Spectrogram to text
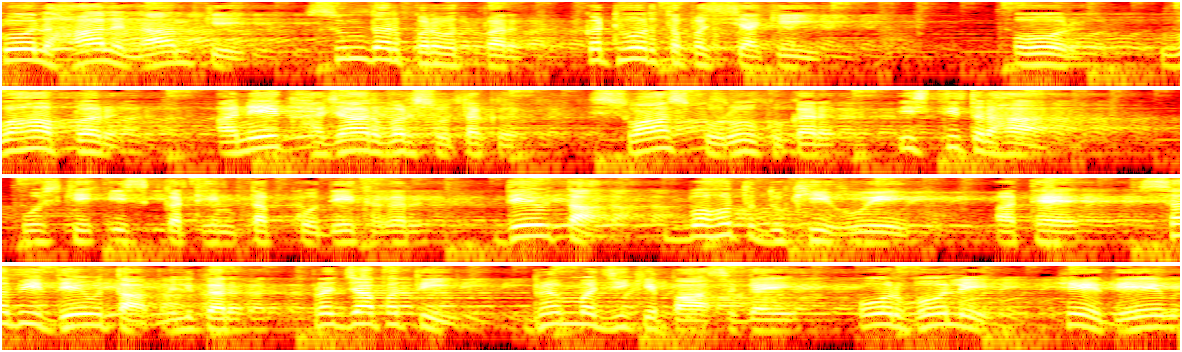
कोलहाल नाम के सुंदर पर्वत पर कठोर तपस्या की। और वहाँ पर अनेक हज़ार वर्षों तक श्वास को रोककर स्थित रहा। उसके इस कठिन तप को देखकर देवता बहुत दुखी हुए। अतः सभी देवता मिलकर प्रजापति ब्रह्म जी के पास गए और बोले, हे देव,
